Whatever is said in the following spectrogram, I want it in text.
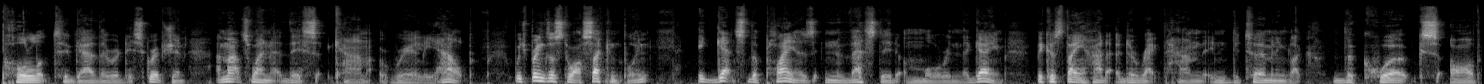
pull together a description. And that's when this can really help. Which brings us to our second point. It gets the players invested more in the game because they had a direct hand in determining like the quirks of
